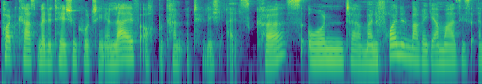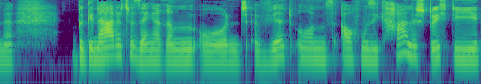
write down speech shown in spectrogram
Podcast Meditation Coaching in Life, auch bekannt natürlich als Curse. Und äh, meine Freundin Mariama, sie ist eine begnadete Sängerin und wird uns auch musikalisch durch die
